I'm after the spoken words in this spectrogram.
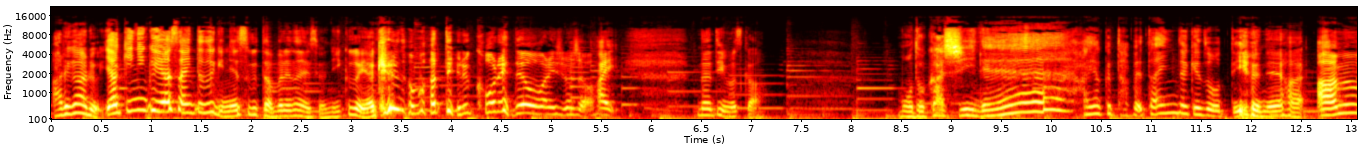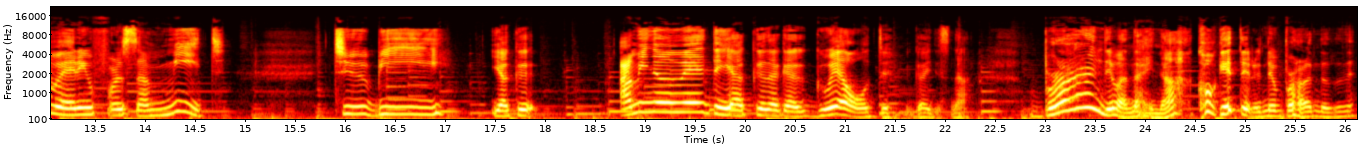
あれがある。焼肉屋さん行った時ねすぐ食べれないですよ肉が焼けるのを待っている。これで終わりにしましょう。はい。何て言いますか？もどかしいね早く食べたいんだけどっていうねはい I'm waiting for some meat to be 焼く網の上で焼くだから grilled がいいですな burn ではないな焦げてるね burn だとね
